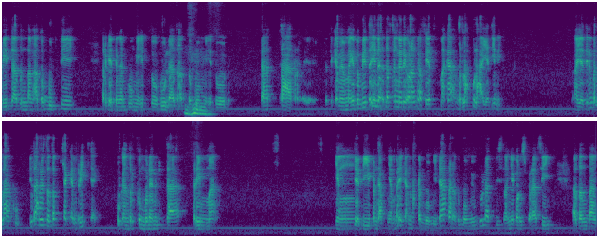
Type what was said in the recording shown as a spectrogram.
berita tentang atau bukti terkait dengan bumi itu bulat atau bumi itu datar. Ketika memang itu berita yang datang dari orang kafir, maka berlakulah ayat ini. Ayat ini berlaku. Kita harus tetap check and recheck. Bukan terus kemudian kita terima yang jadi pendapatnya mereka entah kan bumi datar atau bumi bulat istilahnya konspirasi uh, tentang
